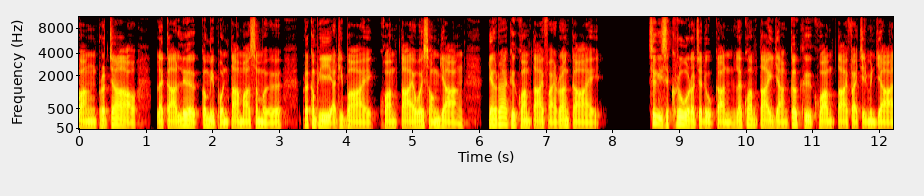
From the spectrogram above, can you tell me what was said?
ฟังพระเจ้า และการเลือกก็มีผลตามมาเสมอ พระคัมภีร์อธิบายความตายเอาไว้สองอย่าง อย่างแรกคือความตายฝ่ายร่างกาย ซึ่งอีกสักครู่เราจะดูกัน และความตายอีกอย่างก็คือความตายฝ่ายจิตวิญญาณ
